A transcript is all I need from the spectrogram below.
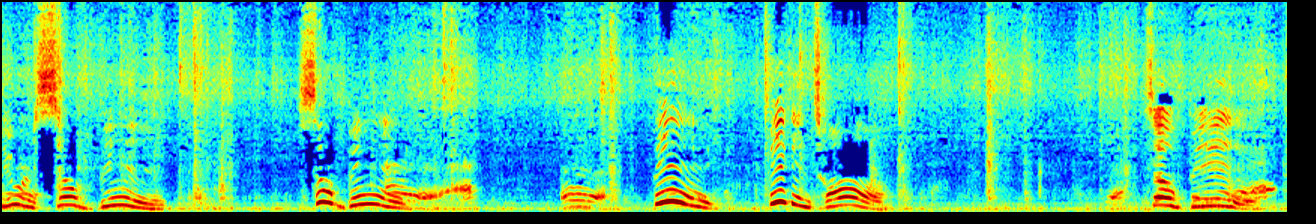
You are so big. So big. Big. Big and tall. So big.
